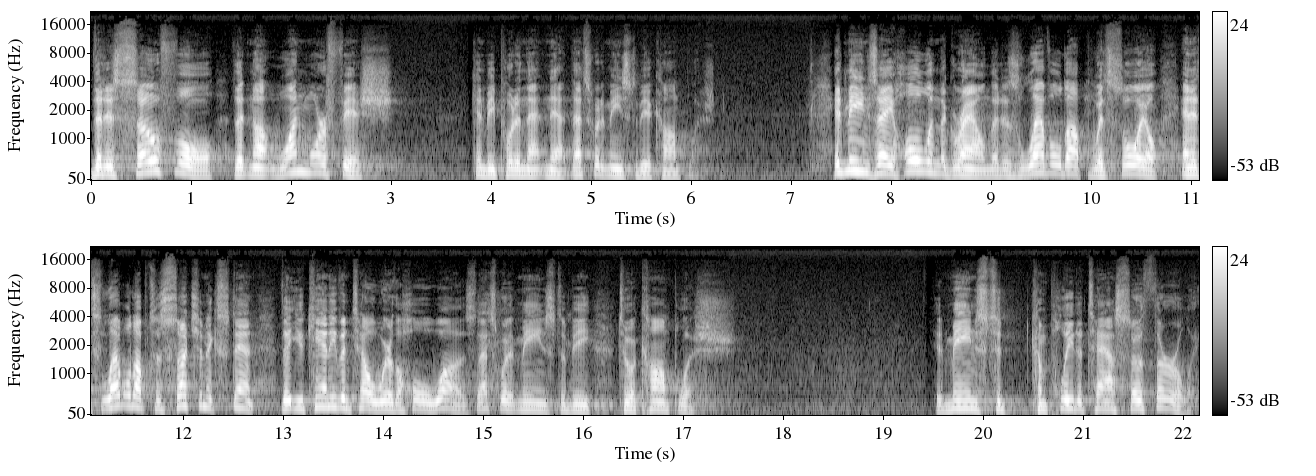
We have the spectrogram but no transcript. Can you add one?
that is so full that not one more fish can be put in that net. That's what it means to be accomplished. It means a hole in the ground that is leveled up with soil, and it's leveled up to such an extent that you can't even tell where the hole was. That's what it means to be to accomplish. It means to complete a task so thoroughly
